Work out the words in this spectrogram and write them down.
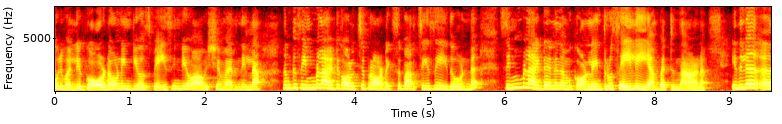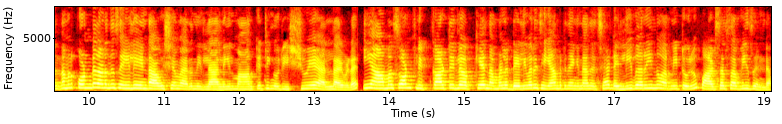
ഒരു വലിയ ഗോഡൗണിന്റെയോ സ്പേസിന്റെയോ ആവശ്യം വരുന്നില്ല. നമുക്ക് സിമ്പിളായിട്ട് കുറച്ച് പ്രോഡക്റ്റ്സ് പർച്ചേസ് ചെയ്തുകൊണ്ട് സിമ്പിളായിട്ട് തന്നെ നമുക്ക് ഓൺലൈൻ ത്രൂ സെയിൽ ചെയ്യാൻ പറ്റുന്നതാണ്. ഇതിൽ നമ്മൾ കൊണ്ട് നടന്ന് സെയിൽ ചെയ്യേണ്ട ആവശ്യം വരുന്നില്ല. അല്ലെങ്കിൽ മാർക്കറ്റിംഗ് ഒരു ഇഷ്യൂവേ അല്ല ഇവിടെ. ഈ ആമസോൺ ഫ്ലിപ്കാർട്ടിലൊക്കെ നമ്മൾ ഡെലിവറി ചെയ്യാൻ പറ്റുന്നത് എങ്ങനെയാണെന്ന് വെച്ചാൽ ഡെലിവറി എന്ന് പറഞ്ഞിട്ടൊരു പാഴ്സൽ സർവീസ് ഉണ്ട്.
